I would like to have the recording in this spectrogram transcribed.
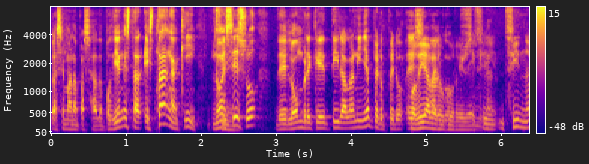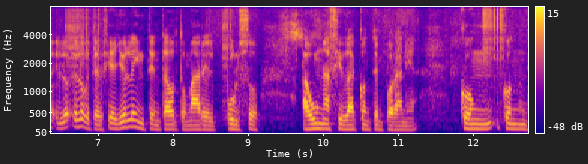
la semana pasada podían estar, están aquí. No es eso del hombre que tira a la niña, pero, pero Podía haber ocurrido, sí. sí es lo que te decía. Yo le he intentado tomar el pulso a una ciudad contemporánea con, con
